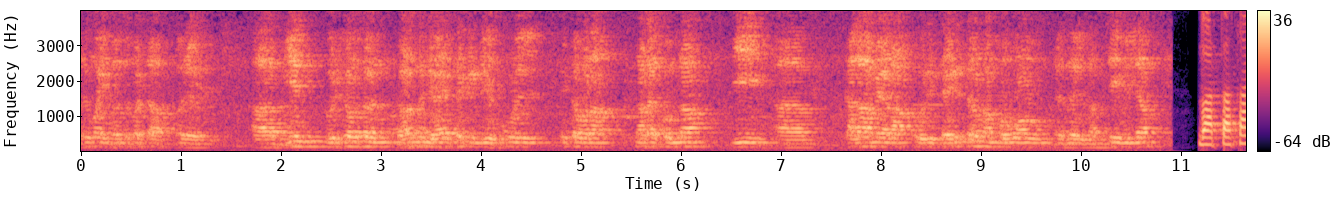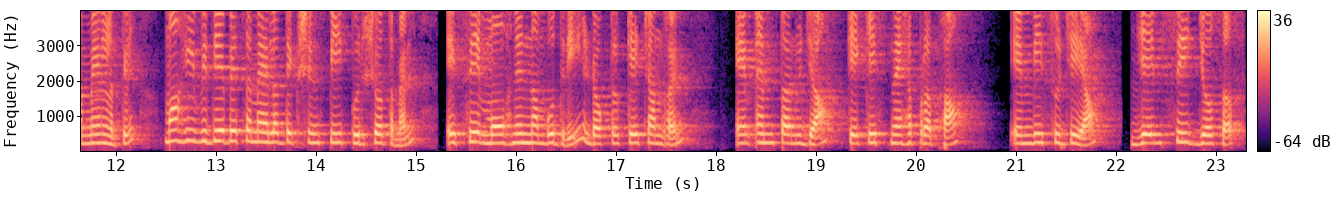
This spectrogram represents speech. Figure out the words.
അതുമായി ബന്ധപ്പെട്ട ഒരു B N Purushothaman government higher secondary സ്കൂളിൽ ഇത്തവണ നടക്കുന്ന ഈ കലാമേള ഒരു ചരിത്ര സംഭവമാകും എന്നതിൽ സംശയമില്ല. വാർത്താ സമ്മേളനത്തിൽ മാഹി വിദ്യാഭ്യാസ മേലധ്യക്ഷൻ P Purushothaman S A Mohanan Namboothiri doctor K Chandran M M Thanuja K K Snehaprabha M V Sujaya James C Joseph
